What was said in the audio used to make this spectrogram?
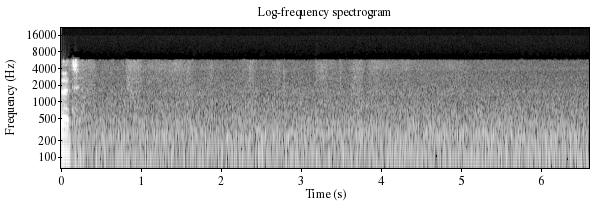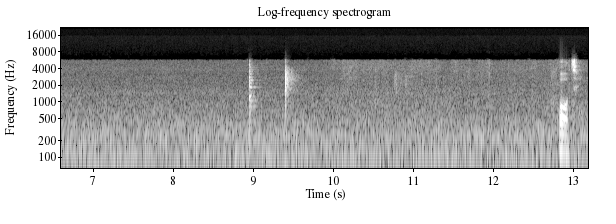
Thirty. Forty.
